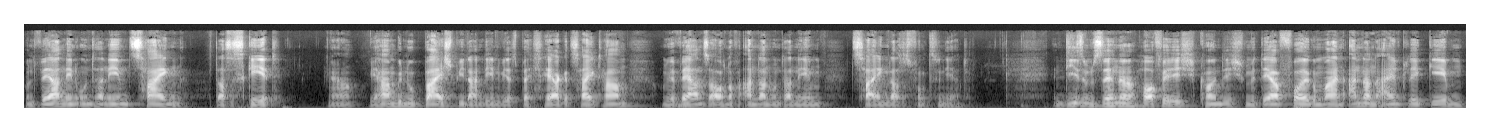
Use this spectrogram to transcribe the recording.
und werden den Unternehmen zeigen, dass es geht. Ja, wir haben genug Beispiele, an denen wir es bisher gezeigt haben und wir werden es auch noch anderen Unternehmen zeigen, dass es funktioniert. In diesem Sinne hoffe ich, konnte ich mit der Folge mal einen anderen Einblick geben,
